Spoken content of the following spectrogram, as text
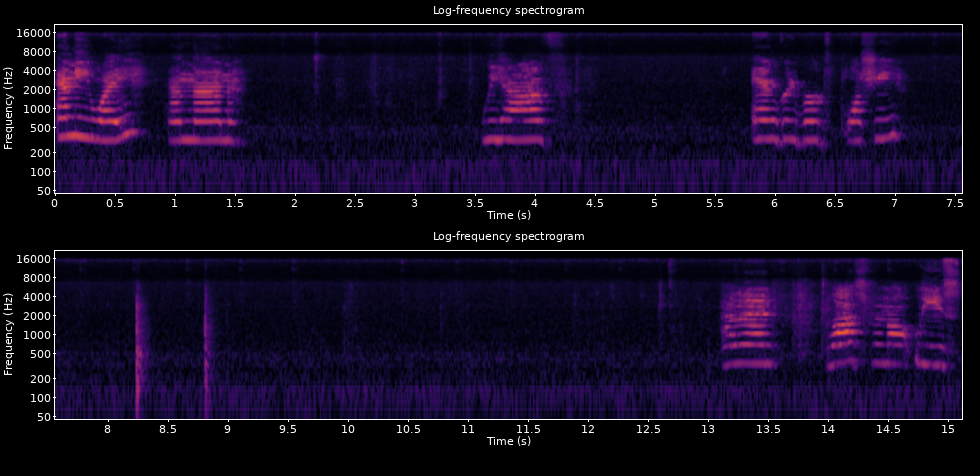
Anyway, and then we have Angry Birds plushie. And then, last but not least,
